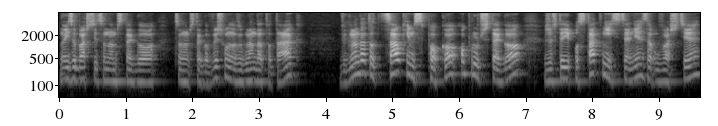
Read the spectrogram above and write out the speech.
No i zobaczcie, co nam z tego, co nam z tego wyszło. No wygląda to tak. Wygląda to całkiem spoko, oprócz tego, że w tej ostatniej scenie, zauważcie,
